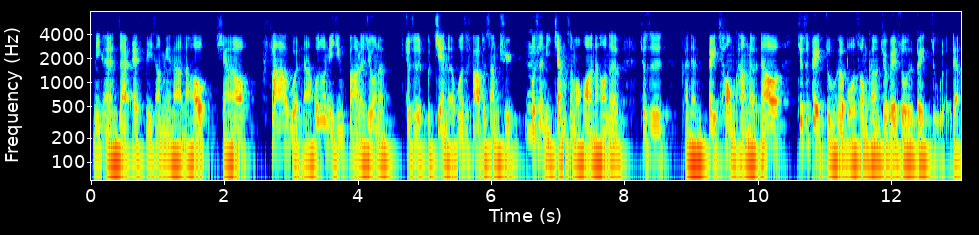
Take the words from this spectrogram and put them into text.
你可能在 FB 上面啊，然后想要发文啊，或者说你已经发了，结果呢就是不见了，或是发不上去，或是你讲什么话，然后呢就是可能被冲康了，然后就是被主客博冲康，就被说是被主了这样。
